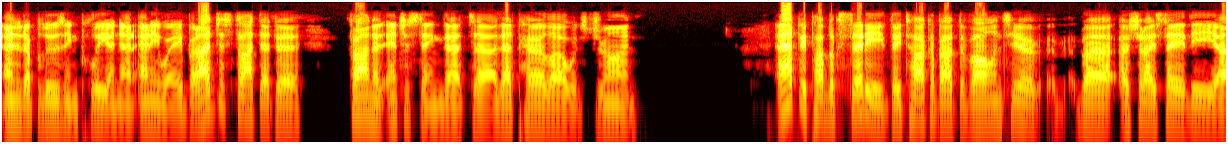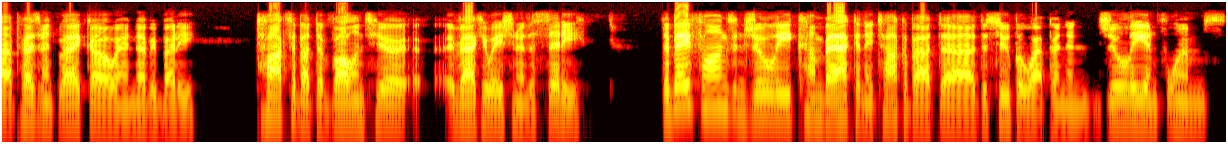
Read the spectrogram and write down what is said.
ended up losing P'Li in that anyway. But I just thought that uh, found it interesting that uh, that parallel was drawn. At Republic City, they talk about the volunteer, uh, or should I say, the uh, President Raiko and everybody talks about the volunteer evacuation of the city. The Beifongs and Zhu Li come back and they talk about uh, the super weapon, and Zhu Li informs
